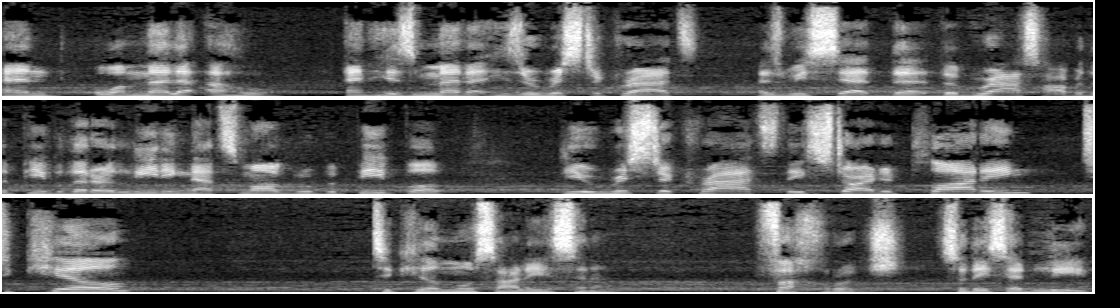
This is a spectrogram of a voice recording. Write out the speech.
and wa mala'ahu and his mala, his aristocrats, as we said, the, the grasshopper, the people that are leading that small group of people, the aristocrats, they started plotting to kill, to kill Musa alayhi salam. Fakhruj. So they said, leave.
